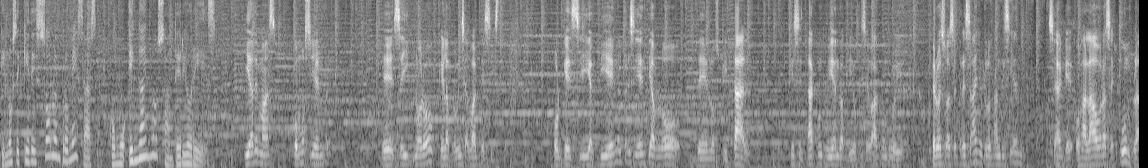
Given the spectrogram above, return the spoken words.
que no se quede solo en promesas como en años anteriores. Y además, como siempre, eh, se ignoró que la provincia de Duarte existe. Porque si bien el presidente habló del hospital que se está construyendo aquí o que se va a construir, pero eso hace tres años que lo están diciendo. O sea que ojalá ahora se cumpla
